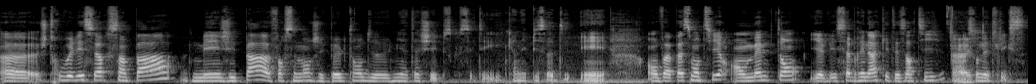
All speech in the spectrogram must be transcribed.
euh, je trouvais les sœurs sympas, mais j'ai pas, forcément, j'ai pas eu le temps de m'y attacher parce que c'était qu'un épisode. Et on va pas se mentir, en même temps, il y avait Sabrina qui était sortie euh, Ah sur Netflix.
